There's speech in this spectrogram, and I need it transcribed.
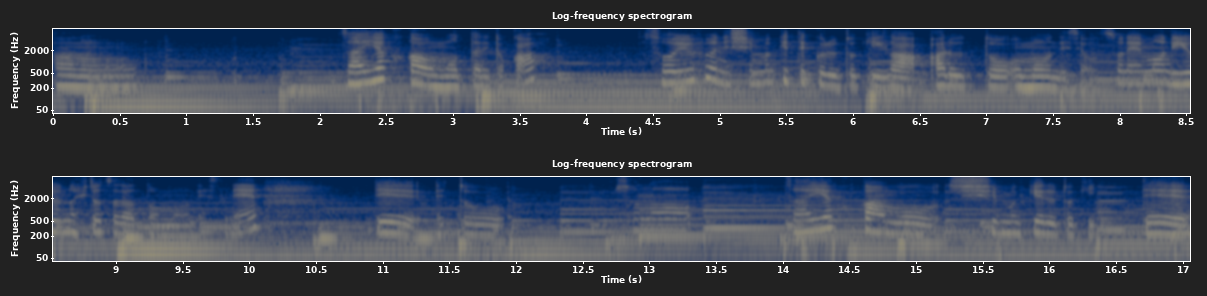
あの罪悪感を持ったりとかそういう風に仕向けてくる時があると思うんですよ。それも理由の一つだと思うんですね。でえっとその罪悪感を仕向ける時って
